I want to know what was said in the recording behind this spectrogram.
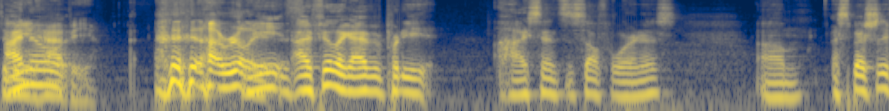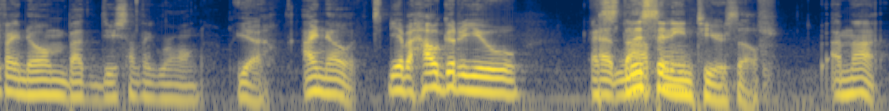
to I know- happy. I really, Me, I feel like I have a pretty high sense of self awareness, um, especially if I know I'm about to do something wrong. yeah, I know it. yeah. But how good are you At at, stopping? listening to yourself? I'm not.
